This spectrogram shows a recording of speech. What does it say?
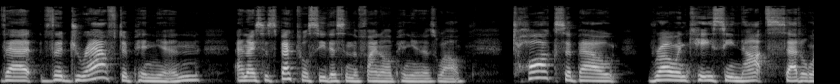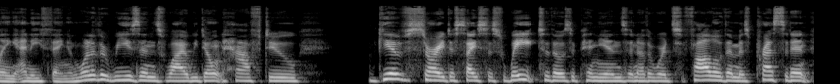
that the draft opinion, and I suspect we'll see this in the final opinion as well, talks about Roe and Casey not settling anything. And one of the reasons why we don't have to give stare decisis weight to those opinions, in other words, follow them as precedent,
